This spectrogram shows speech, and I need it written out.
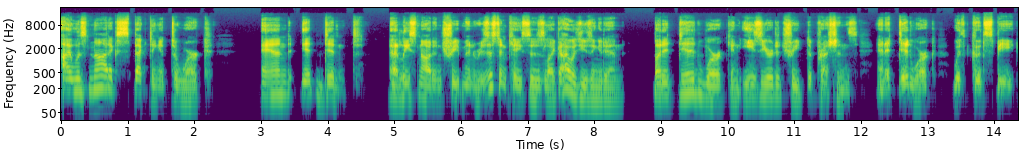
I was not expecting it to work, and it didn't. At least not in treatment resistant cases like I was using it in but it did work in easier to treat depressions, and it did work with good speed.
